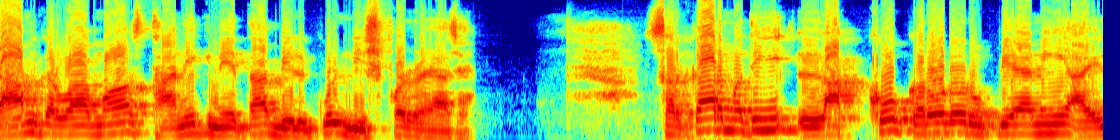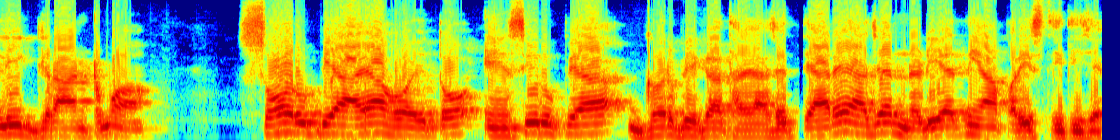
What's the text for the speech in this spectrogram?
કામ કરવામાં સ્થાનિક નેતા બિલકુલ નિષ્ફળ રહ્યા છે. સરકારમાંથી લાખો કરોડો રૂપિયાની આયેલી ગ્રાન્ટમાં સો રૂપિયા આયા હોય તો એસી રૂપિયા ઘર ભેગા થયા છે. ત્યારે આજે નડિયાદની આ પરિસ્થિતિ છે.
